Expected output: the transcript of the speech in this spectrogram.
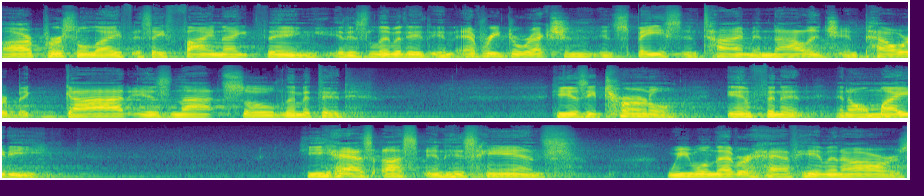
Our personal life is a finite thing. It is limited in every direction, in space, in time, in knowledge, in power, but God is not so limited. He is eternal, infinite, and almighty. He has us in His hands. We will never have Him in ours.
